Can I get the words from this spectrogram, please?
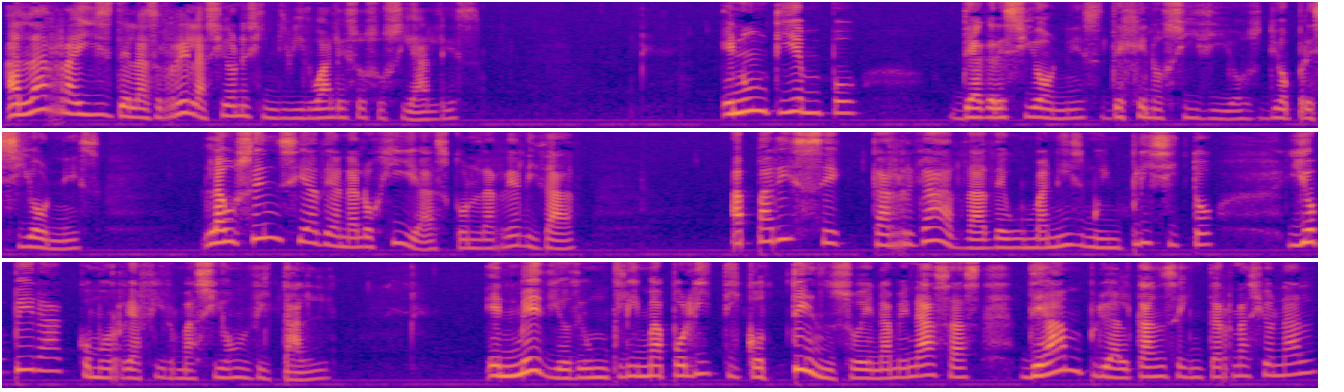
a la raíz de las relaciones individuales o sociales. En un tiempo de agresiones, de genocidios, de opresiones, la ausencia de analogías con la realidad aparece cargada de humanismo implícito y opera como reafirmación vital en medio de un clima político tenso en amenazas de amplio alcance internacional,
